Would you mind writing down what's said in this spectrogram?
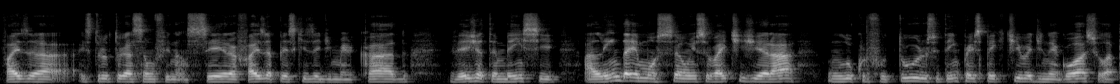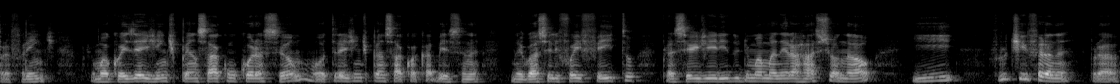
faz a estruturação financeira, faz a pesquisa de mercado, veja também se, além da emoção, isso vai te gerar um lucro futuro, se tem perspectiva de negócio lá para frente. Porque uma coisa é a gente pensar com o coração, outra é a gente pensar com a cabeça, né? O negócio ele foi feito para ser gerido de uma maneira racional e frutífera, né? Para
